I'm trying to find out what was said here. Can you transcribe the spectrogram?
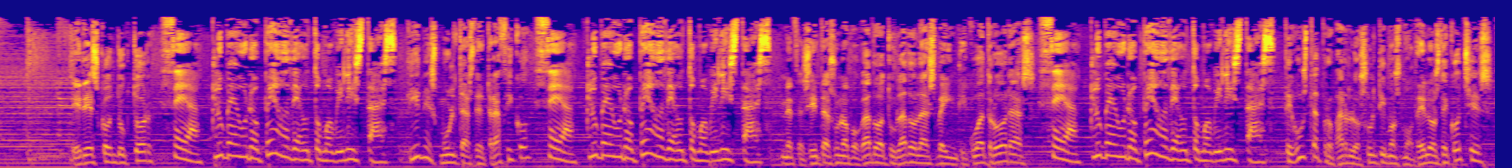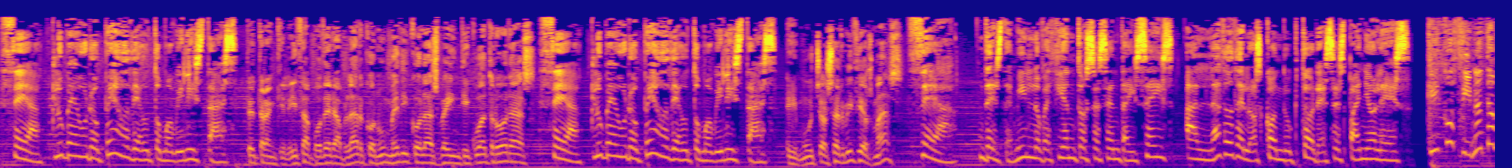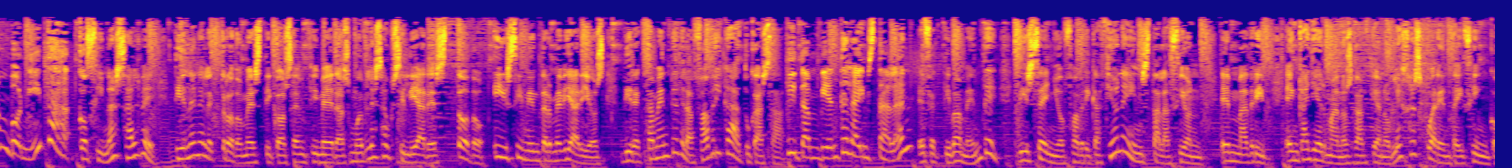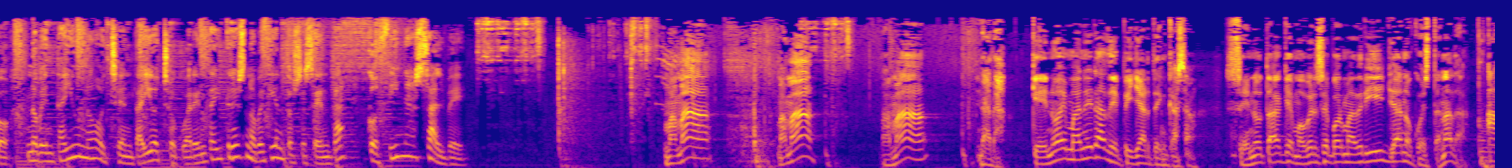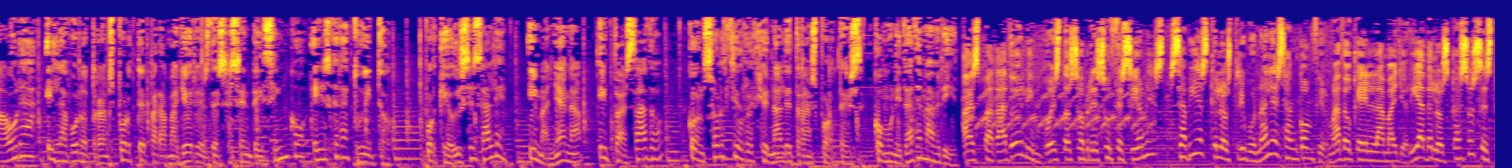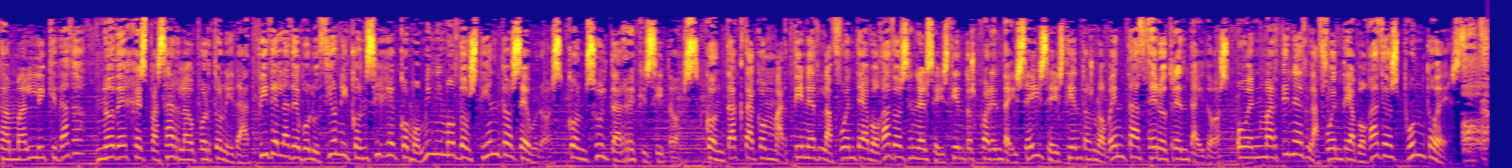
¿Eres conductor? CEA, Club Europeo de Automovilistas. ¿Tienes multas de tráfico? CEA, Club Europeo de Automovilistas. ¿Necesitas un abogado a tu lado las 24 horas? CEA, Club Europeo de Automovilistas. ¿Te gusta probar los últimos modelos de coches? CEA, Club Europeo de Automovilistas. ¿Te tranquiliza poder hablar con un médico las 24 horas? CEA, Club Europeo de Automovilistas. Y muchos servicios más. CEA, desde 1966 al lado de los conductores españoles. ¡Qué cocina tan bonita! Cocina Salve. Tienen electrodomésticos, encimeras, muebles auxiliares, todo. Y sin intermediarios. Directamente de la fábrica a tu casa. ¿Y también te la instalan? Efectivamente. Diseño, fabricación e instalación. En Madrid, en calle Hermanos García Noblejas 45, 91 88 43 960. Cocina Salve. Mamá, mamá, mamá. Nada, que no hay manera de pillarte en casa. Se nota que moverse por Madrid ya no cuesta nada. Ahora el abono transporte para mayores de 65 es gratuito, porque hoy se sale, y mañana, y pasado. Consorcio Regional de Transportes, Comunidad de Madrid. ¿Has pagado el impuesto sobre sucesiones? ¿Sabías que los tribunales han confirmado que en la mayoría de los casos está mal liquidado? No dejes pasar la oportunidad. Pide la devolución y consigue como mínimo 200 euros. Consulta requisitos. Contacta con Martínez La Fuente Abogados en el 646 690 032 o en martinezlafuenteabogados.es.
